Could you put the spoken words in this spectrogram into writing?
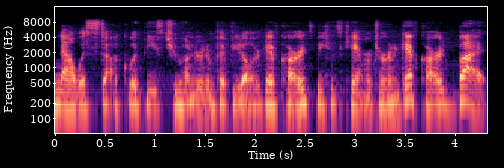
now was stuck with these $250 gift cards because you can't return a gift card. But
